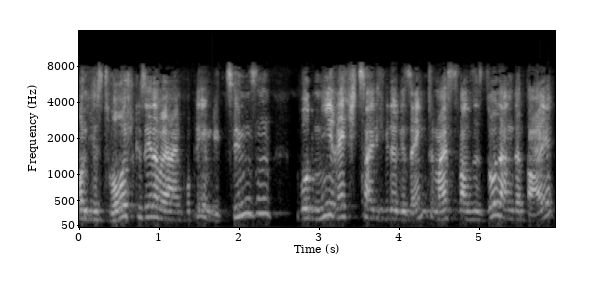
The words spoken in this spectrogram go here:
Und historisch gesehen haben wir ja ein Problem. Die Zinsen wurden nie rechtzeitig wieder gesenkt. meistens waren sie so lange dabei,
